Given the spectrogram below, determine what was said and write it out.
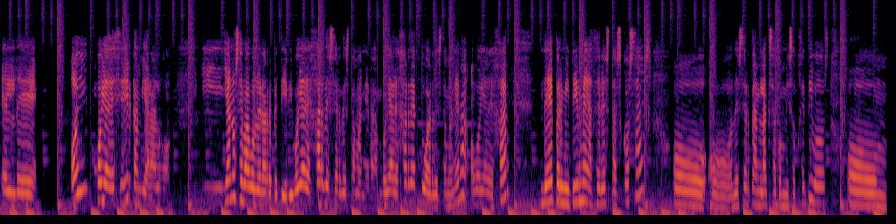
El de hoy voy a decidir cambiar algo y ya no se va a volver a repetir y voy a dejar de ser de esta manera, voy a dejar de actuar de esta manera o voy a dejar de permitirme hacer estas cosas o, o de ser tan laxa con mis objetivos o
